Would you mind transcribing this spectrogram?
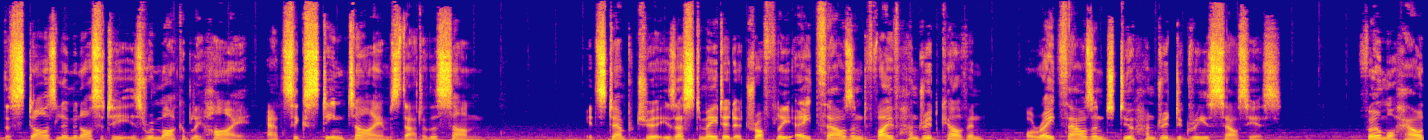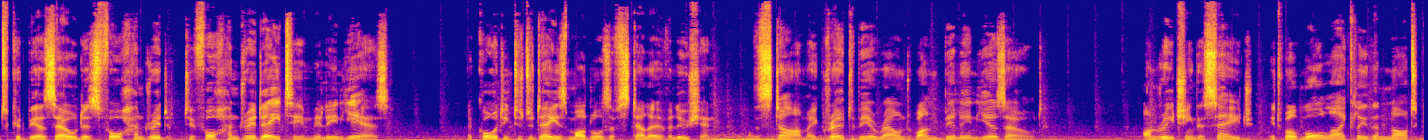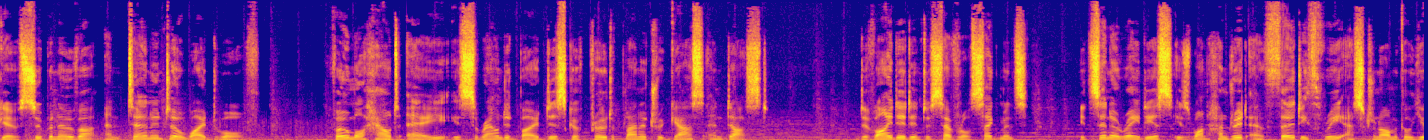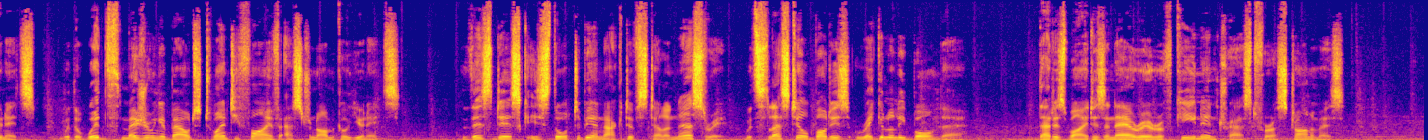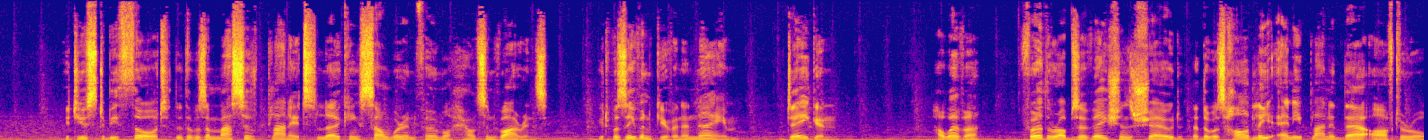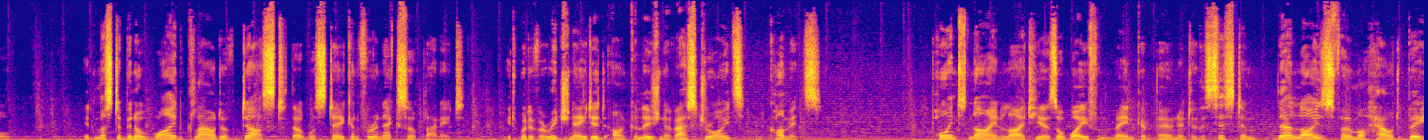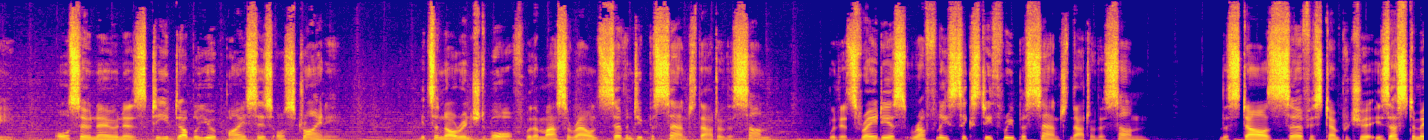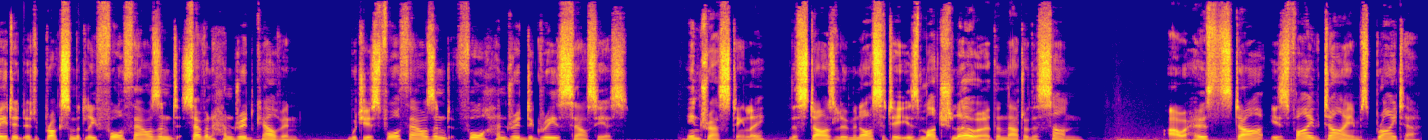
The star's luminosity is remarkably high, at 16 times that of the Sun. Its temperature is estimated at roughly 8500 Kelvin or 8200 degrees Celsius. Fomalhaut could be as old as 400 to 480 million years, According to today's models of stellar evolution, the star may grow to be around 1 billion years old. On reaching this age, it will more likely than not go supernova and turn into a white dwarf. Fomalhaut A is surrounded by a disk of protoplanetary gas and dust. Divided into several segments, its inner radius is 133 astronomical units, with a width measuring about 25 astronomical units. This disk is thought to be an active stellar nursery, with celestial bodies regularly born there. That is why it is an area of keen interest for astronomers. It used to be thought that there was a massive planet lurking somewhere in Fomalhaut's environs. It was even given a name, Dagon. However, further observations showed that there was hardly any planet there after all. It must have been a wide cloud of dust that was taken for an exoplanet, it would have originated on collision of asteroids and comets. 0.9 light-years away from the main component of the system, there lies Fomalhaut b, also known as TW Piscis Austrini. It's an orange dwarf with a mass around 70% that of the Sun, with its radius roughly 63% that of the Sun. The star's surface temperature is estimated at approximately 4700 Kelvin, which is 4400 degrees Celsius. Interestingly, the star's luminosity is much lower than that of the Sun. Our host star is five times brighter.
